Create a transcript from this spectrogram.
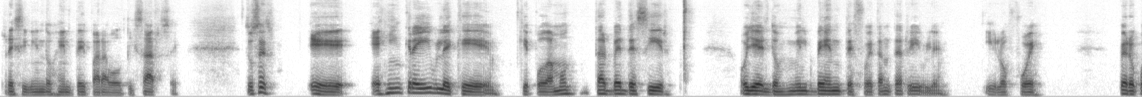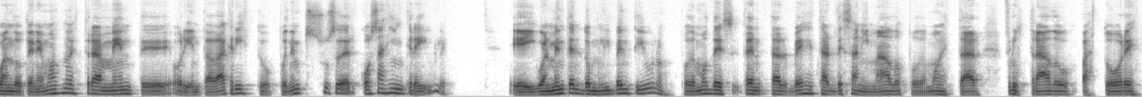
recibiendo gente para bautizarse. Entonces, es increíble que, que, podamos tal vez decir, oye, el 2020 fue tan terrible y lo fue. Pero cuando tenemos nuestra mente orientada a Cristo, pueden suceder cosas increíbles. Eh, igualmente el 2021, podemos tal vez estar desanimados, podemos estar frustrados, pastores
